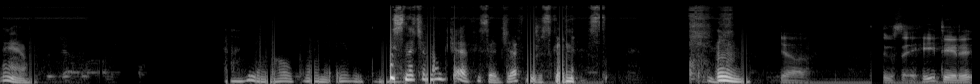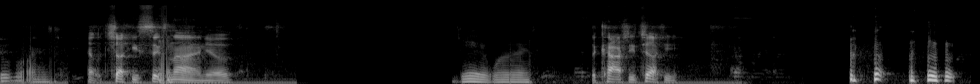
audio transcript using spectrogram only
Damn, You know the whole planet, everything. he's snitching on Jeff. He said Jeff was just gonna. Mm. Yeah. Dude said he did it. Good boy. Chucky six nine, yo. Yeah, it was. Tekashi Chucky.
